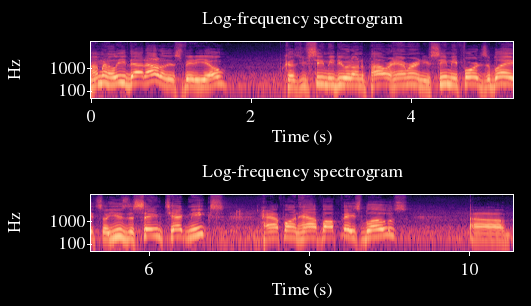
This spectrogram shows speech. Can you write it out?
I'm gonna leave that out of this video because you've seen me do it on the power hammer and you've seen me forge the blade. So use the same techniques, half on, half off face blows. Um,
